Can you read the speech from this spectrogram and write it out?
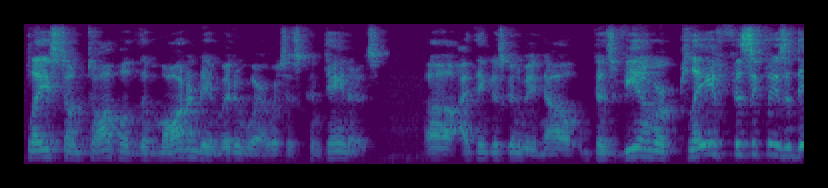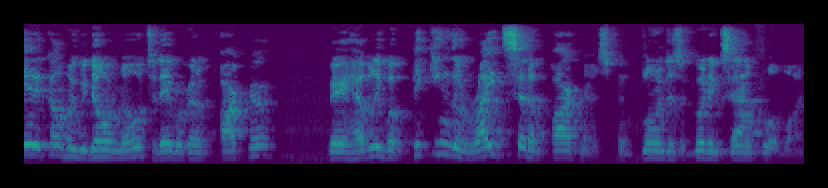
placed on top of the modern day middleware, which is containers, uh, I think is going to be. Now, does VMware play physically as a data company? We don't know. Today, we're going to partner very heavily, but picking the right set of partners, Confluent is a good example of one.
